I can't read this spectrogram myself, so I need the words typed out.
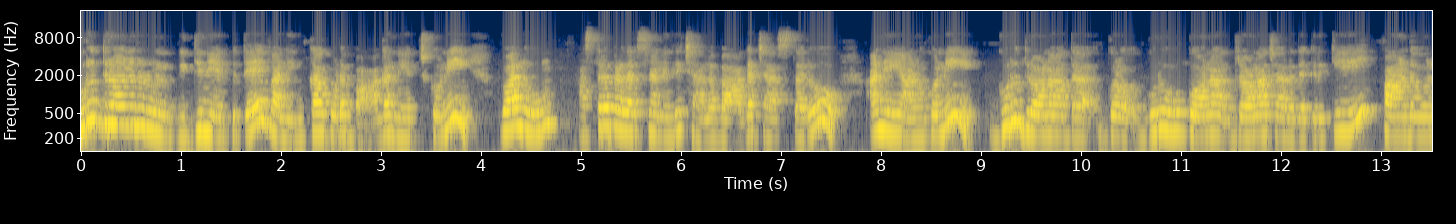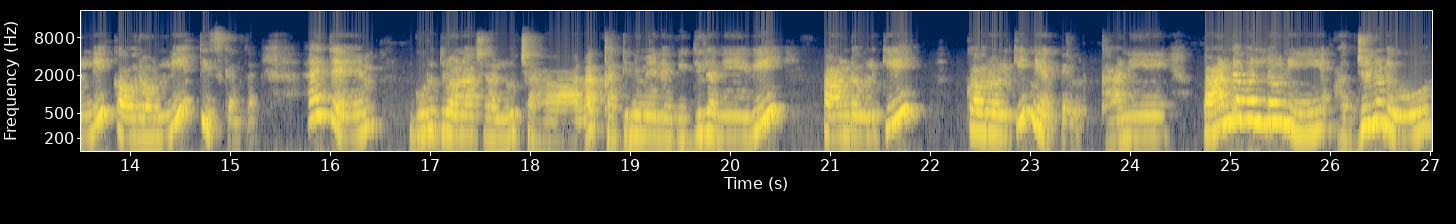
గురుద్రోణులు విద్య నేర్పితే వాళ్ళు ఇంకా కూడా బాగా నేర్చుకొని వాళ్ళు అస్త్ర ప్రదర్శన అనేది చాలా బాగా చేస్తారు అని అనుకొని గురు ద్రోణాద గో- గురు గోణ ద్రోణాచార్య దగ్గరికి పాండవుల్ని కౌరవుల్ని తీసుకెళ్తారు. అయితే గురు ద్రోణాచార్యులు చాలా కఠినమైన విధులు అనేవి పాండవులకి కౌరవులకి నేర్పేవారు. కానీ పాండవుల్లోని అర్జునుడు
